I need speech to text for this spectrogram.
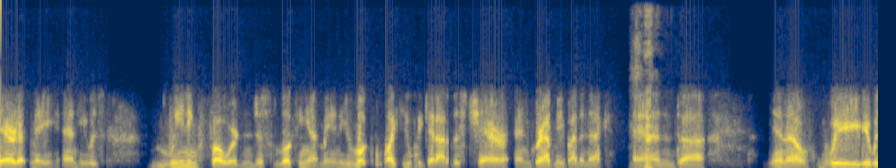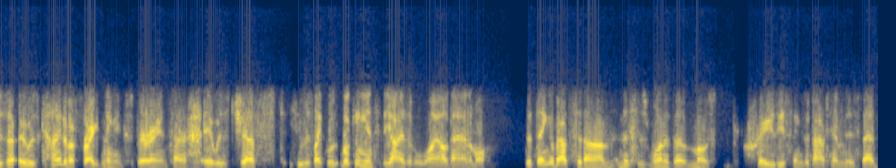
stared at me, and he was leaning forward and just looking at me, and he looked like he would get out of his chair and grab me by the neck, and. uh you know, we it was a, it was kind of a frightening experience. It was just he was like looking into the eyes of a wild animal. The thing about Saddam, and this is one of the most craziest things about him, is that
